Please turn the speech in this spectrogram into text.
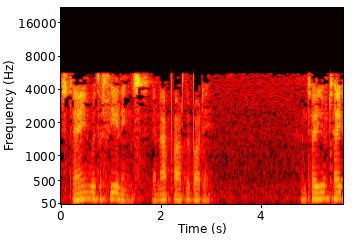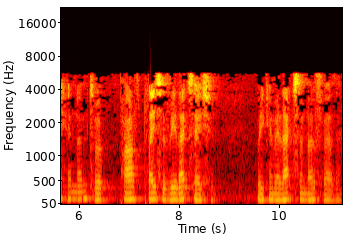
Staying with the feelings in that part of the body until you've taken them to a part, place of relaxation you can relax them no further.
